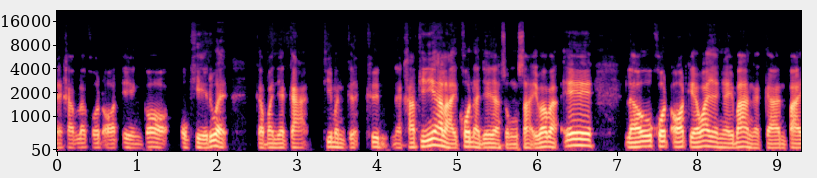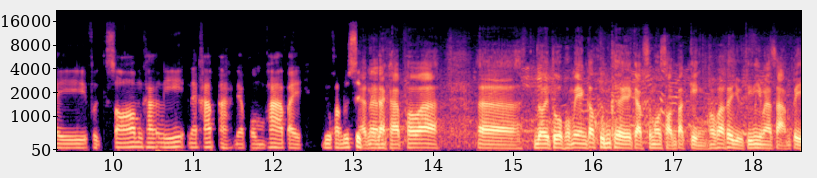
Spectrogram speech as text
นะครับ แล้วโค้ดออสเองก็โอเคด้วยกับบรรยากาศที่มันเกิดขึ้นนะครับ ทีนี้หลายคนอาจจะสงสัยว่าแบบเอ๊ะแล้วโค้ดออสแกว่ายังไงบ้างกับการไปฝึกซ้อมครั้งนี้นะครับอะเดี๋ยวผมพาไปดูความรู้สึกอันนั้นนะครับ เพราะว่าเอ่อโดยตัวผมเองก็คุ้นเคยกับสโมสรปักกิ่ง เพราะว่าก็อยู่ที่นี่มา 3 ปี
